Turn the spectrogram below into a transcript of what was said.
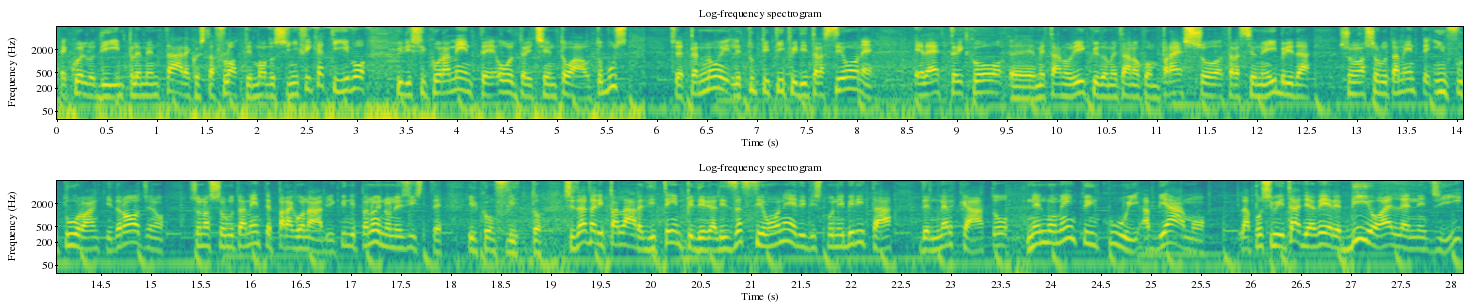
è quello di implementare questa flotta in modo significativo, quindi sicuramente oltre i 100 autobus, cioè per noi le, tutti i tipi di trazione, elettrico, eh, metano liquido, metano compresso, trazione ibrida, sono assolutamente in futuro anche idrogeno, sono assolutamente paragonabili, quindi per noi non esiste il conflitto. Si tratta di parlare di tempi di realizzazione e di disponibilità del mercato nel momento in cui abbiamo la possibilità di avere bio-LNG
